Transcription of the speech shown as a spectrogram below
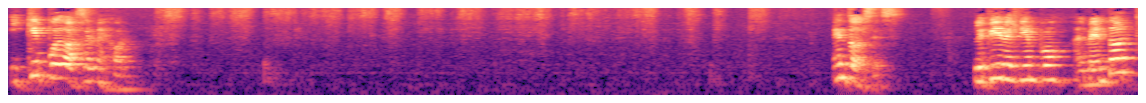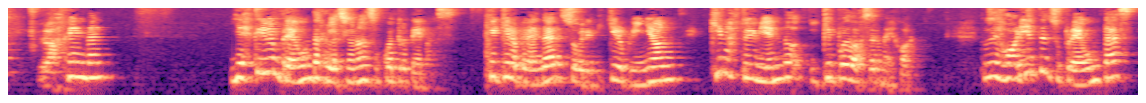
¿Y qué puedo hacer mejor? Entonces, le piden el tiempo al mentor, lo agendan y escriben preguntas relacionadas a esos cuatro temas. ¿Qué quiero aprender? ¿Sobre qué quiero opinión? ¿Qué no estoy viendo? ¿Y qué puedo hacer mejor? Entonces, orienten sus preguntas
